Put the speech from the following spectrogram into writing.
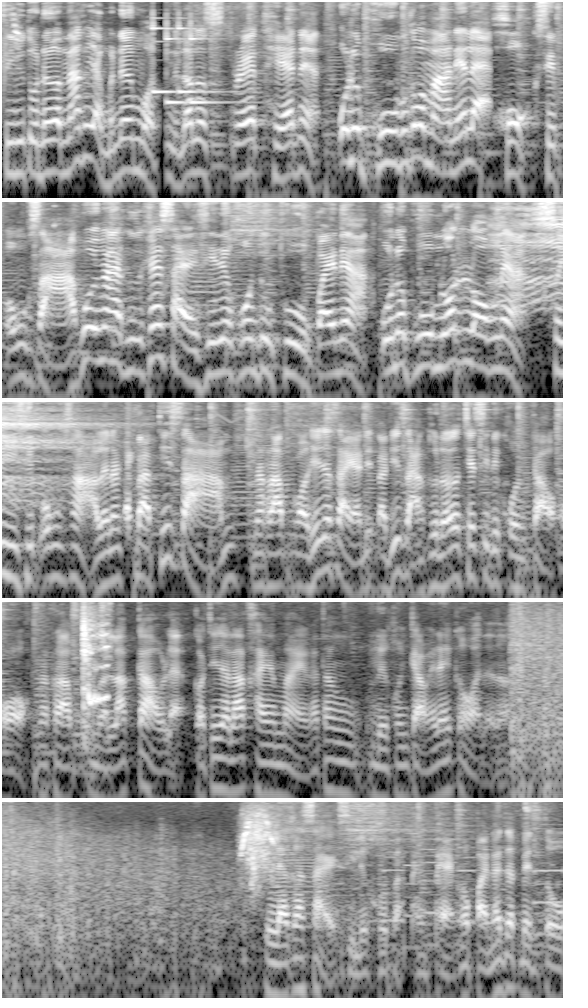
ซีลิตัวเดิมนะทุกอย่างเหมือนเดิมหมดเดี๋ยวเราจะสเตรทเทสเนี่ยอุณหภูมิมันก็ประมาณนี้แหละ 60 องศาพูดง่ายๆคือแค่ใส่ซิลิโคนถูกๆไปเนี่ยอุณหภูมิลดลงเนี่ย 40 องศาเลยนะแบบที่3นะครับก่อนที่จะใส่อันนี้แบบที่ 3 คือเราต้องเช็ดซิลิโคนเก่าออกนะครับเหมือนรักเก่าแหละก่อนที่จะรักใครใหม่ก็ต้องเดินคนเก่าให้ได้ก่อนนะ แล้วก็ใส่ซิลิโคนแบบแพงๆเข้าไป น่าจะเป็นตัว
